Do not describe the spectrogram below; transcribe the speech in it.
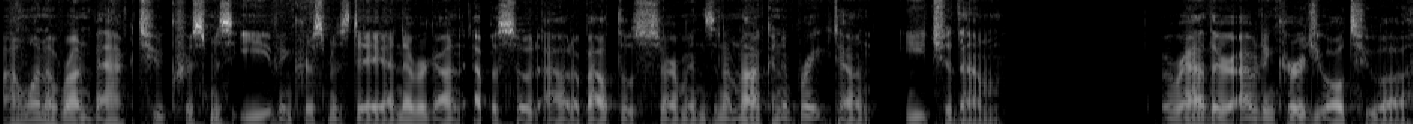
I want to run back to Christmas Eve and Christmas Day. I never got an episode out about those sermons, and I'm not going to break down each of them. But rather, I would encourage you all to, uh,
